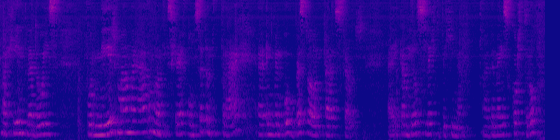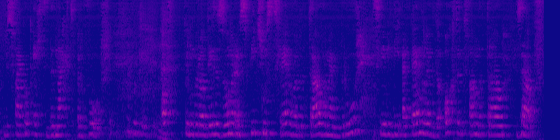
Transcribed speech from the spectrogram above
Maar geen pleidooi is voor meer maandagavonden, want ik schrijf ontzettend traag. Uh, en ik ben ook best wel een uitsteller. Uh, ik kan heel slecht beginnen. bij mij is kort erop, dus vaak ook echt de nacht ervoor. Of toen ik bijvoorbeeld deze zomer een speech moest schrijven voor de trouw van mijn broer, schreef ik die uiteindelijk de ochtend van de trouw zelf.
